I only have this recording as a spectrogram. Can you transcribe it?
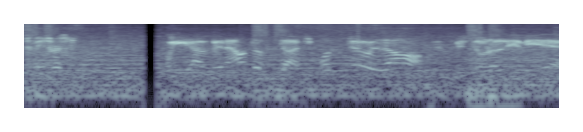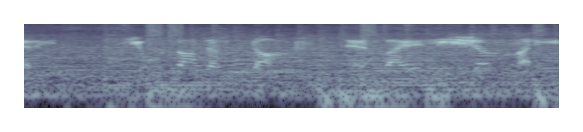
Demetrius? We have been out of touch for too long, Mr. Olivieri. You thought us dogs, held by a leash of money.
